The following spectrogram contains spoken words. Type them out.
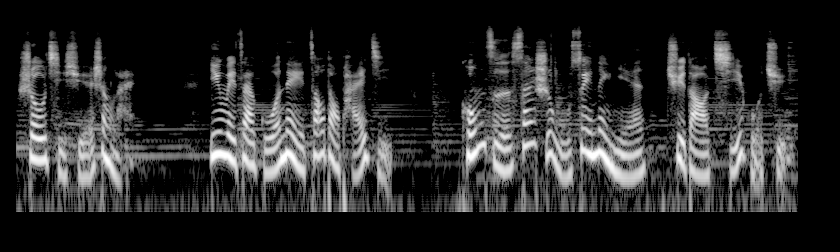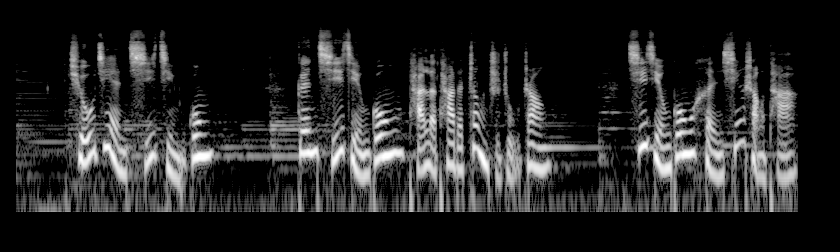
收起学生来。因为在国内遭到排挤，孔子三十五岁那年去到齐国去，求见齐景公，跟齐景公谈了他的政治主张。齐景公很欣赏他，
